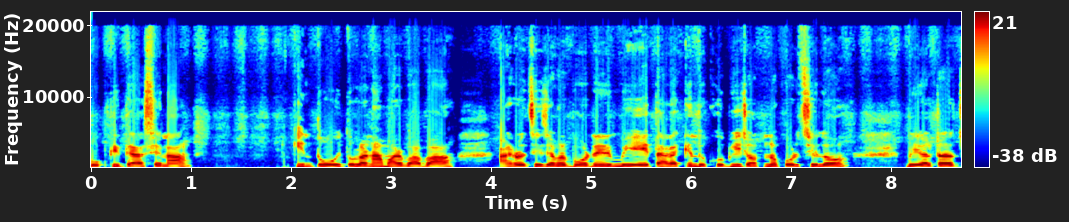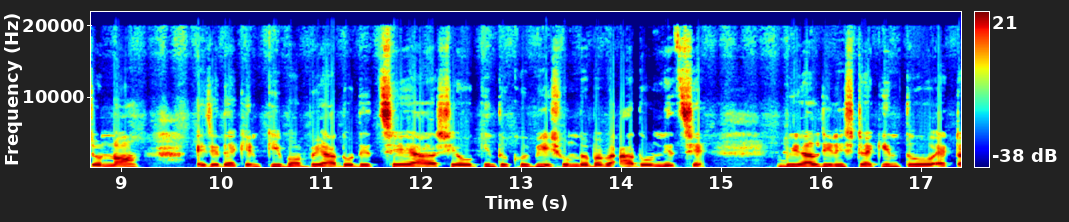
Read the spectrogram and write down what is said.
ভক্তিতে আসে না। কিন্তু ওই তুলনায় আমার বাবা আর হচ্ছে যে আমার বোনের মেয়ে, তারা কিন্তু খুবই যত্ন করছিল বিড়ালটার জন্য। এই যে দেখেন কীভাবে আদর দিচ্ছে, আর সেও কিন্তু খুবই সুন্দরভাবে আদর নিচ্ছে। বিড়াল জিনিসটা কিন্তু একটা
